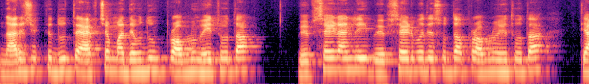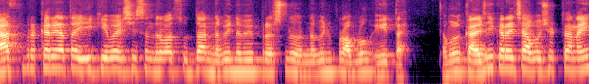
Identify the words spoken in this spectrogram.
नारी शक्ती दूत ॲपच्या माध्यमातून प्रॉब्लेम येत होता. वेबसाईट आणली वेबसाईटमध्ये सुद्धा प्रॉब्लेम येत होता. त्याच प्रकारे आता ई के वाय सी संदर्भात सुद्धा नवे नवे प्रश्न नवीन प्रॉब्लेम येत आहे. त्यामुळे काळजी करायची आवश्यकता नाही.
